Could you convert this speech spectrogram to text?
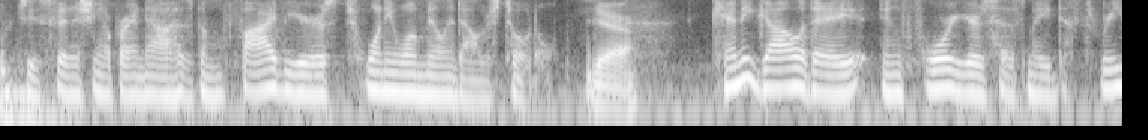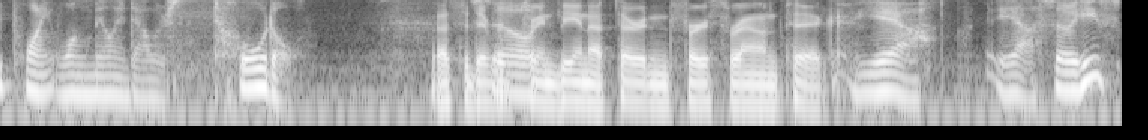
which he's finishing up right now, has been five years, $21 million total. Yeah. Kenny Golladay in four years has made $3.1 million total. That's the difference So- between being a third and first round pick. Yeah, yeah. So he's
